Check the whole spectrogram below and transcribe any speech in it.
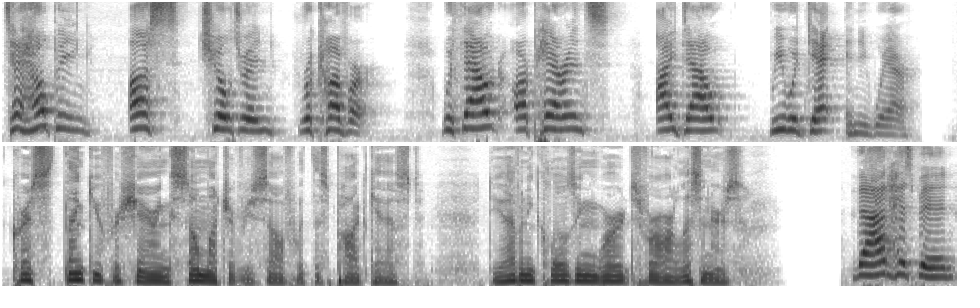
to helping us children recover. Without our parents, I doubt we would get anywhere. Chris, thank you for sharing so much of yourself with this podcast. Do you have any closing words for our listeners? That has been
